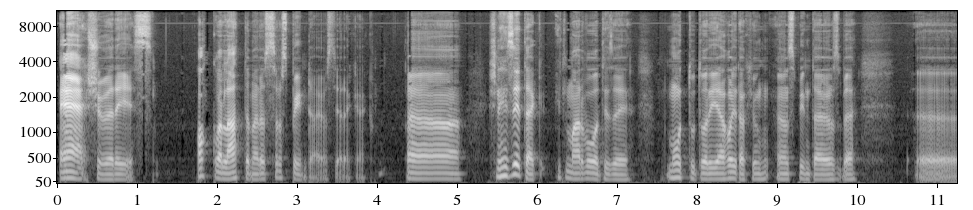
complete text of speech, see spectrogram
Első rész. Akkor láttam először a Spin Tires gyerekek. Ö, és nézzétek, itt már volt izé mod tutorial, hogy rakjunk Spin Tires-be ö,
